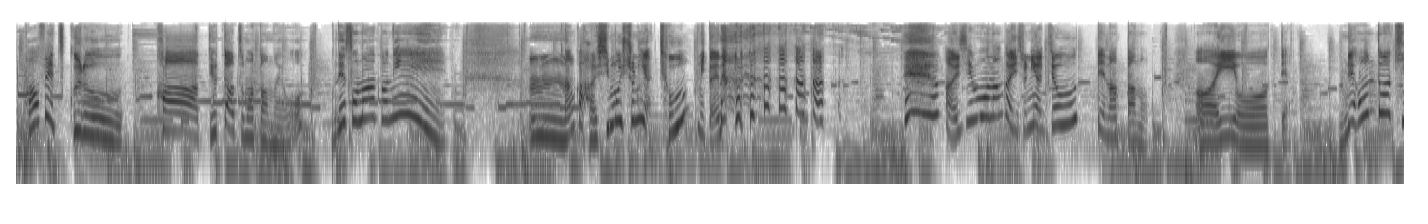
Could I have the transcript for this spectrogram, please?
パフェ作るかーって言って集まったんだよ。で、その後に、うん、なんか配信も一緒にやっちゃう？みたいな 配信もなんか一緒にやっちゃう？ってなったの。ああ、いいよって。で、本当は昨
